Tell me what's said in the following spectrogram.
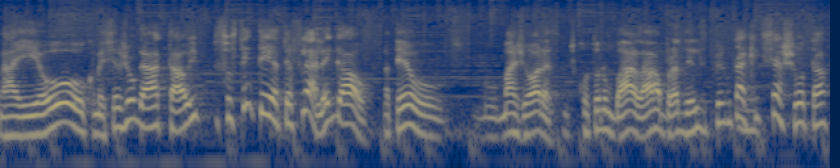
Aí eu comecei a jogar tal e sustentei até. Eu falei, ah, legal. Até o, o Majora, a gente contou num bar lá, o brother dele perguntar, ah, o que, que você achou tal.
